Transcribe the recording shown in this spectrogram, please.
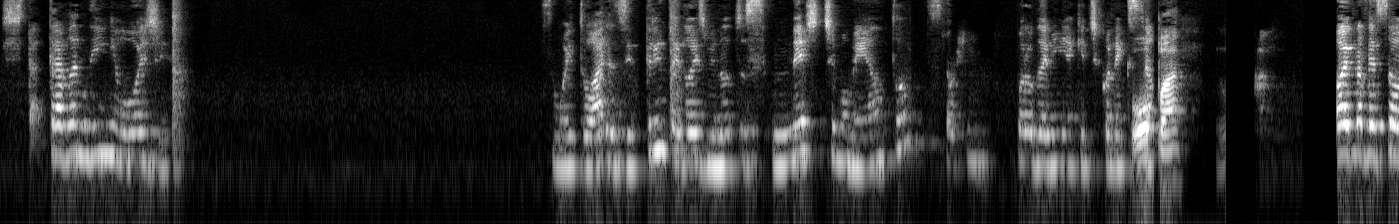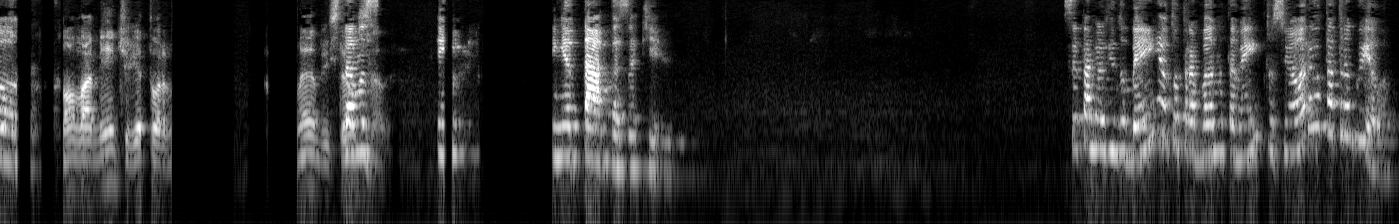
Está travandinho hoje. São 8 horas e 32 minutos neste momento. Estou com um probleminha aqui de conexão. Opa! Oi, professor. Novamente retornando. Então, Estamos em, em etapas aqui. Você está me ouvindo bem? Eu estou travando também para o senhor ou está tranquilo?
